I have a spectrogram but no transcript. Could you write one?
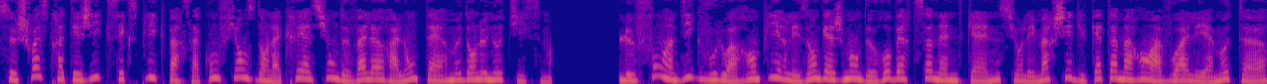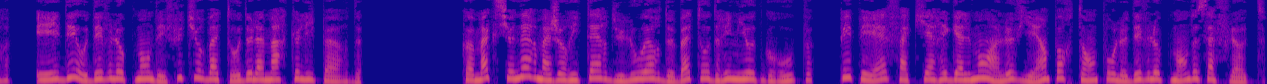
ce choix stratégique s'explique par sa confiance dans la création de valeur à long terme dans le nautisme. Le fonds indique vouloir remplir les engagements de Robertson Ken sur les marchés du catamaran à voile et à moteur, et aider au développement des futurs bateaux de la marque Lippert. Comme actionnaire majoritaire du loueur de bateaux Dream Yacht Group, PPF acquiert également un levier important pour le développement de sa flotte.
